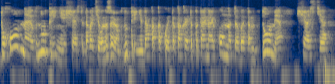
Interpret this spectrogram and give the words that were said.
духовное внутреннее счастье, давайте его назовем внутреннее, да, как какой-то, какая-то потайная комната в этом доме счастья,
